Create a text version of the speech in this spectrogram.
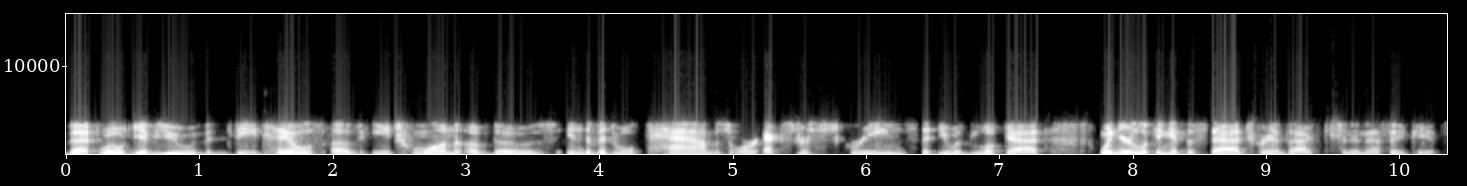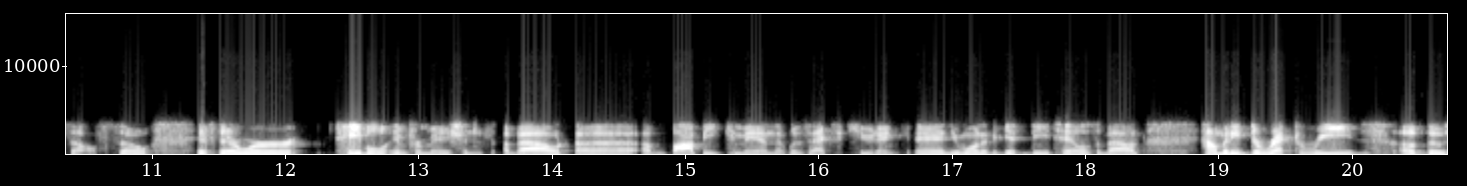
that will give you the details of each one of those individual tabs or extra screens that you would look at when you're looking at the STAD transaction in SAP itself. So if there were table information about uh, a BAPI command that was executing, and you wanted to get details about how many direct reads of those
